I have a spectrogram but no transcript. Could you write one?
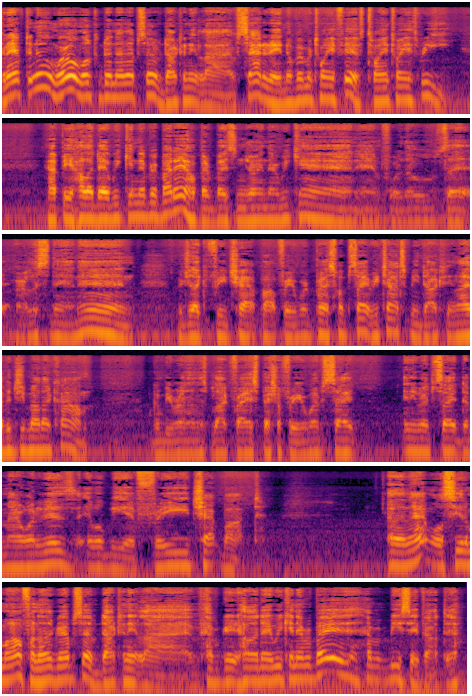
Good afternoon, world. Welcome to another episode of Dr. Nate Live, Saturday, November 25th, 2023. Happy holiday weekend, everybody. I hope everybody's enjoying their weekend. And for those that are listening in, would you like a free chat bot for your WordPress website? Reach out to me, drnatelive at gmail.com. I'm going to be running this Black Friday special for your website. Any website, no matter what it is, it will be a free chat bot. Other than that, we'll see you tomorrow for another great episode of Dr. Nate Live. Have a great holiday weekend, everybody. Have a, be safe out there.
